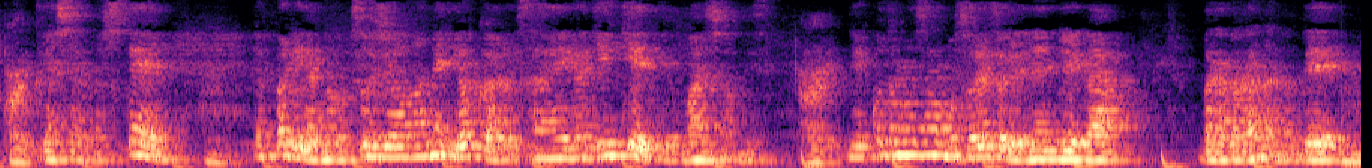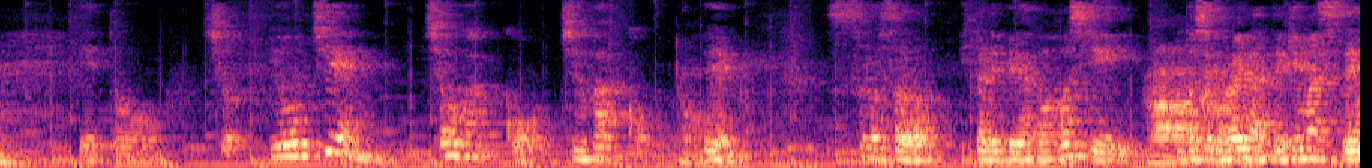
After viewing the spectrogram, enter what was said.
はい。いらっしゃいまして、やっぱりあの通常のね、よくある 3LDK っていうマンションです。はい。で、子供さんもそれぞれ年齢がバラバラなので、うんえっと、幼稚園、小学校、中学校で、そろそろ一人部屋が欲しいお年頃になってきまして、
